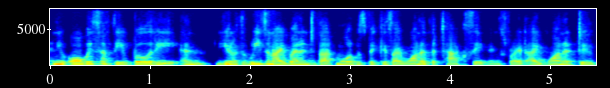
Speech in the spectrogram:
and you always have the ability. And, you know, the reason I went into that mode was because I wanted the tax savings, right? I wanted to,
